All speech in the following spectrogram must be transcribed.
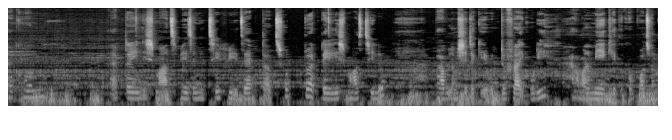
এখন একটা ইলিশ মাছ ভেজে নিচ্ছি। ফ্রিজে একটা ছোট্ট একটা ইলিশ মাছ ছিল। ভাবলাম সেটাকে একটু ফ্রাই করি। আমার মেয়ে খেতে খুব পছন্দ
